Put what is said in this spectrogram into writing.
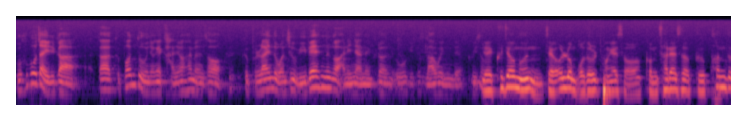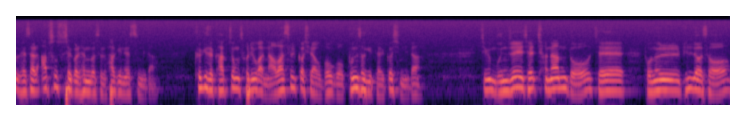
그 후보자 일가가 그 펀드 운영에 관여하면서 그 블라인드 원칙을 위배했는 거 아니냐는 그런 의혹이 계속 나오고 있는데요. 예, 그 점은 제가 언론 보도를 통해서 검찰에서 그 펀드 회사를 압수수색을 한 것을 확인했습니다. 거기서 각종 서류가 나왔을 것이라고 보고 분석이 될 것입니다. 지금 문제의 제 처남도 제 돈을 빌려서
